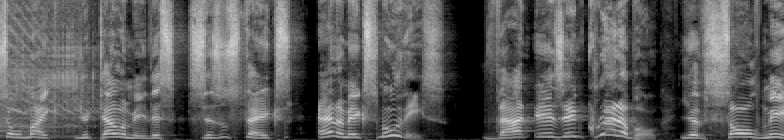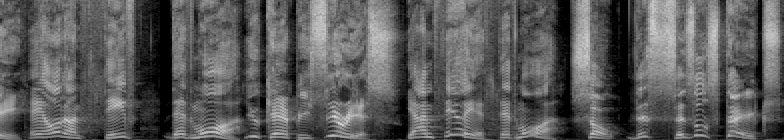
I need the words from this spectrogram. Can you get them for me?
So, Mike, you're telling me this sizzle steaks and I make smoothies? That is incredible. You've sold me. Hey, hold on, Steve. There's more. You can't be serious. Yeah, I'm serious. There's more. So, this sizzle steaks,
